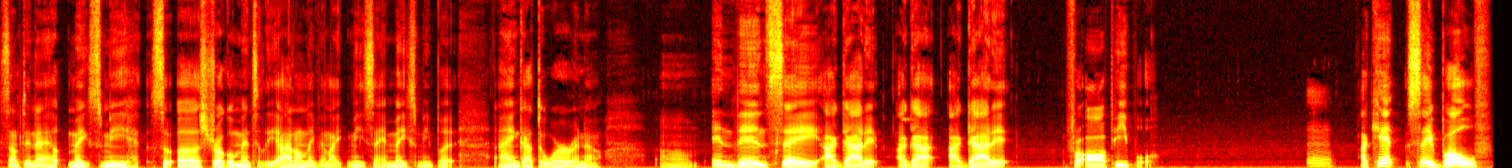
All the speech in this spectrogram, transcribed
something that makes me uh, struggle mentally. I don't even like me saying makes me but i ain't got the word right now. Um, and then say i got it i got i got it for all people mm. i can't say both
